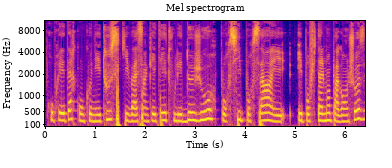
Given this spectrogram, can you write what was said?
propriétaire qu'on connaît tous qui va s'inquiéter tous les deux jours pour ci, pour ça et, et pour finalement pas grand chose.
